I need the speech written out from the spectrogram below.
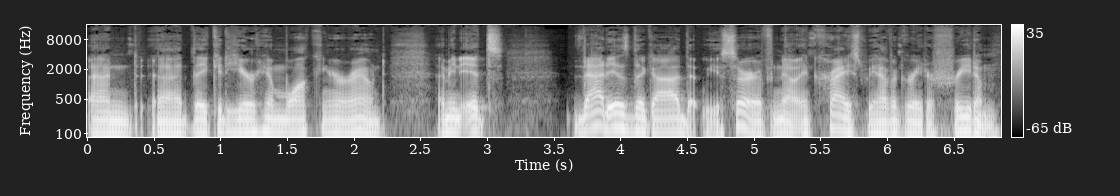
And uh, they could hear him walking around. I mean it's that is the god that we serve. Now in christ we have a greater freedom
